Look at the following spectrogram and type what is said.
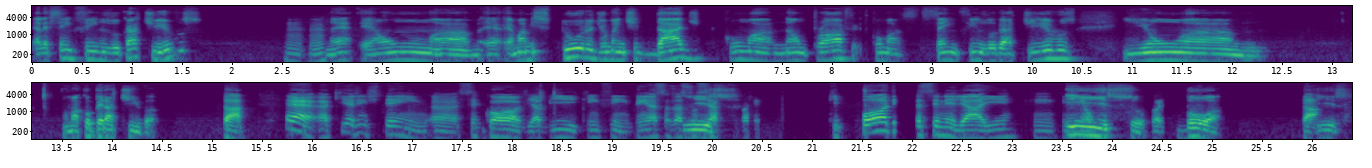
ela é sem fins lucrativos. Uhum. Né? É, uma, é, é uma mistura de uma entidade com uma non-profit, com uma sem fins lucrativos e uma, uma cooperativa. Tá. É, aqui a gente tem a uh, Secov, a BIC, enfim, tem essas associações Isso. que podem se assemelhar aí. Em, em Isso, algum... boa. Tá. Isso.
